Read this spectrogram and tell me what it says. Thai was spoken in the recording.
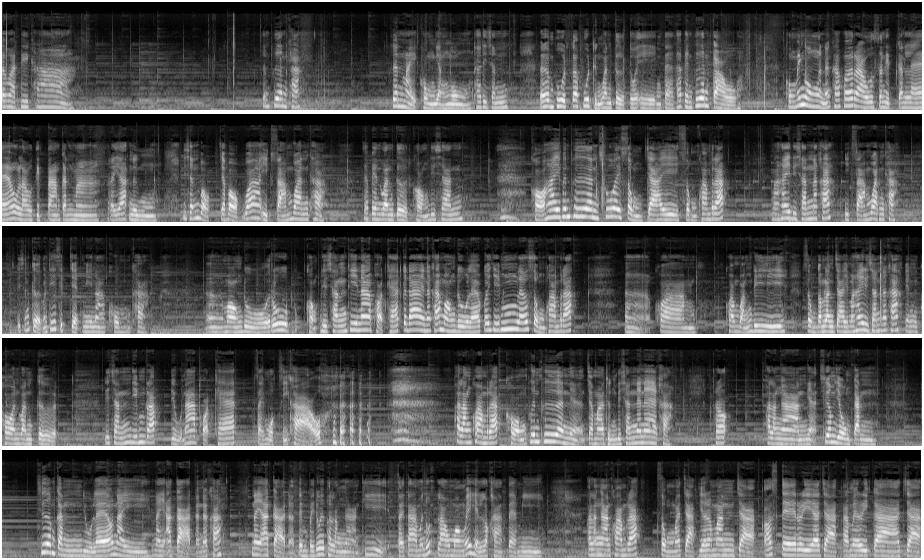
สวัสดีค่ะ เพื่อนๆคะเพื่อนใหม่คงอยังงง ถ้าดิฉันเริ่มพูดก็พูดถึงวันเกิดตัวเอง แต่ถ้าเป็นเพื่อนเก่า คงไม่งงอะนะคะ เพราะเราสนิทกันแล้วเราติดตามกันมาระยะหนึ่ง ดิฉันบอกจะบอกว่าอีกสามวันค่ะ จะเป็นวันเกิดของดิฉัน ขอให้เพื่อนๆช่วยส่งใจส่งความรัก มาให้ดิฉันนะคะ อีก 3 วันค่ะ ดิฉันเกิดวันที่ 17 มีนาคมค่ะออมองดูรูปของดิฉันที่หน้าพอดแคสต์ก็ได้นะคะ มองดูแล้วก็ยิ้มแล้วส่งความรัก ความความหวังดี ส่งกำลังใจมาให้ดิฉันนะคะ เป็นพรวันเกิด ดิฉันยิ้มรับ อยู่หน้าพอดแคสต์ใส่หมวกสีขาว พลังความรักของเพื่อนๆเนี่ยจะมาถึงดิฉันแน่ ๆค่ะ เพราะพลังงานเนี่ยเชื่อมโยงกัน เชื่อมกันอยู่แล้วในในอากาศนะคะ ในอากาศเต็มไปด้วยพลังงานที่สายตามนุษย์เรามองไม่เห็นหรอกค่ะแต่มีพลังงานความรัก ส่งมาจากเยอรมัน จากออสเตรเลีย จากอเมริกา จาก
